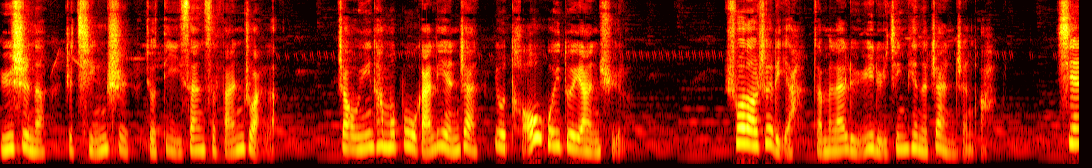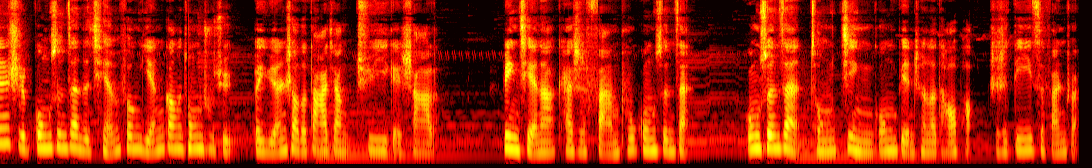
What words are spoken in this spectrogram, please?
于是呢，这情势就第三次反转了。赵云他们不敢恋战，又逃回对岸去了。说到这里呀，咱们来捋一捋今天的战争啊。先是公孙瓒的前锋严刚冲出去，被袁绍的大将曲义给杀了。并且呢，开始反扑公孙瓒，公孙瓒从进攻变成了逃跑，这是第一次反转。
